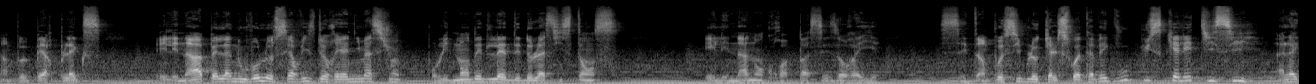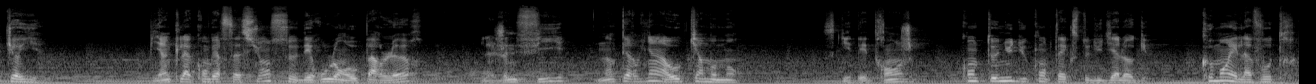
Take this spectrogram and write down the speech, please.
Un peu perplexe, Elena appelle à nouveau le service de réanimation pour lui demander de l'aide et de l'assistance. Elena n'en croit pas ses oreilles. C'est impossible qu'elle soit avec vous puisqu'elle est ici, à l'accueil. Bien que la conversation se déroule en haut-parleur, la jeune fille n'intervient à aucun moment. Ce qui est étrange, compte tenu du contexte du dialogue. Comment est la vôtre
